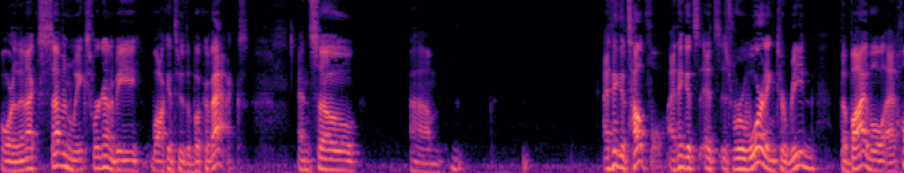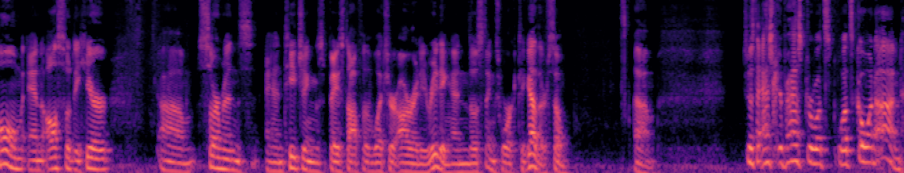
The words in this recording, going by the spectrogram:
or the next seven weeks we're going to be walking through the book of Acts. And so um, I think it's helpful. I think it's, it's, it's rewarding to read the Bible at home and also to hear um, sermons and teachings based off of what you're already reading, and those things work together. So, um, just ask your pastor what's what's going on.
